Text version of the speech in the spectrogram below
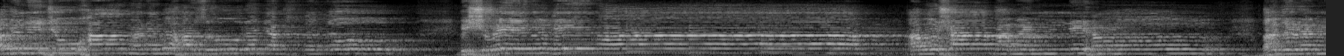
अग्निजूहा मनवः सूरजस्ततो विश्वेन देवा भद्रम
